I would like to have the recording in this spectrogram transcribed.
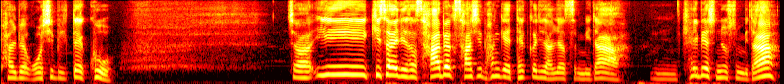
851대 9. 자, 이 기사에 대해서 441개의 댓글이 달렸습니다. 음, KBS 뉴스입니다.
